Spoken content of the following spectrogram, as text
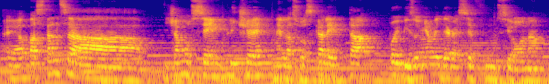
È abbastanza, diciamo, semplice nella sua scaletta, poi bisogna vedere se funziona.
